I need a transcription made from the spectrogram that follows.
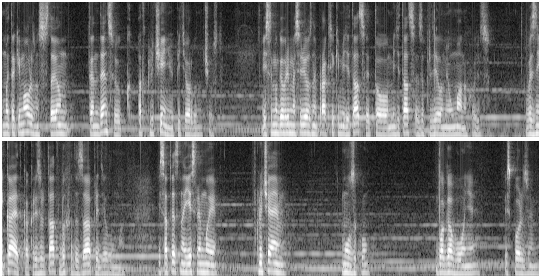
мы таким образом создаем тенденцию к отключению пяти органов чувств. Если мы говорим о серьезной практике медитации, то медитация за пределами ума находится. Возникает как результат выхода за пределы ума. И, соответственно, если мы включаем музыку, благовоние, используем,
